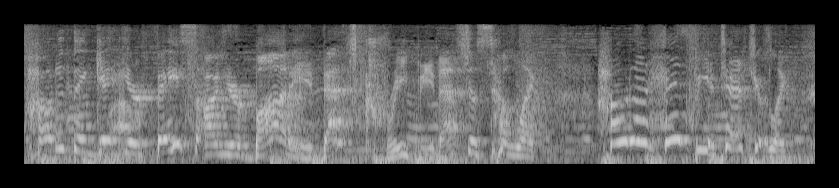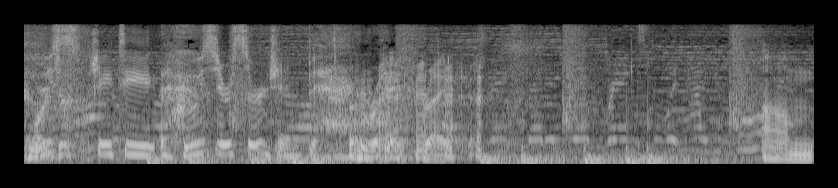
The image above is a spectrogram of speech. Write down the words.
How did they get your face on your body? That's creepy. That's just sound like. How would a head be attached to it? Like, or Who's- just JT. Who's your surgeon? right, right. Um.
